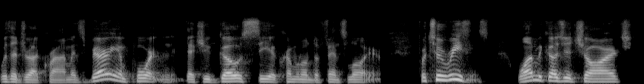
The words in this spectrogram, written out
with a drug crime, it's very important that you go see a criminal defense lawyer for two reasons. One, because you're charged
